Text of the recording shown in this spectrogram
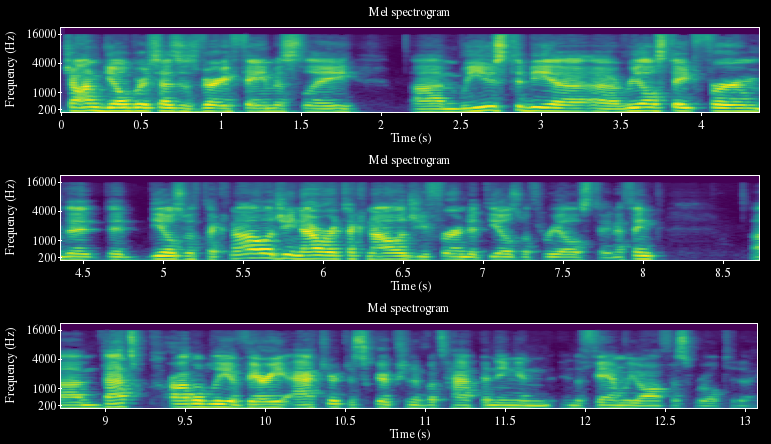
John Gilbert says this very famously. Um, we used to be a, a, real estate firm that, that deals with technology. Now we're a technology firm that deals with real estate. And I think um, that's probably a very accurate description of what's happening in, in the family office world today.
